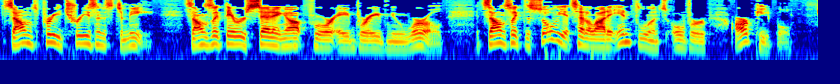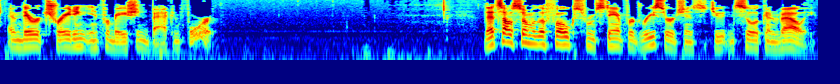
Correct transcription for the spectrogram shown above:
Sounds pretty treasonous to me. Sounds like they were setting up for a brave new world. It sounds like the Soviets had a lot of influence over our people, and they were trading information back and forth. That's how some of the folks from Stanford Research Institute in Silicon Valley,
